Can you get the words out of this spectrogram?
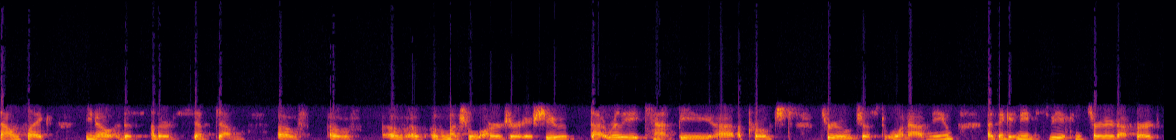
sounds like you know this other symptom of of of, of, of, a much larger issue that really can't be uh, approached through just one avenue. I think it needs to be a concerted effort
